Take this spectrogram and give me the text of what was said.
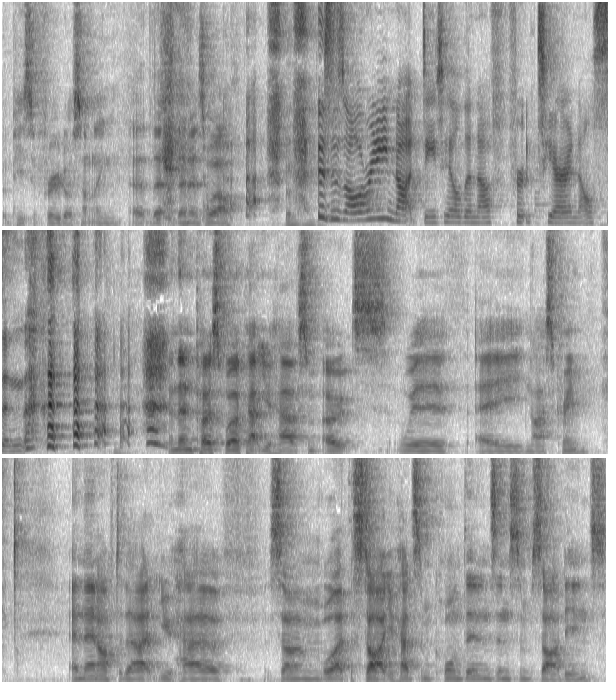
a piece of fruit or something uh, that, then as well. This is already not detailed enough for Tyarra Nelson. and then post workout, you have some oats with a nice cream. And then after that, you have some, well, at the start, you had some corn thins and some sardines,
